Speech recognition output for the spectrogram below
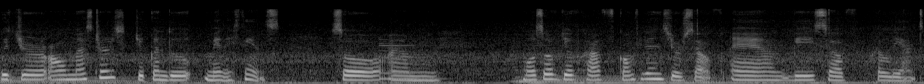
with your own masters you can do many things. So um, most of you have confidence yourself and be self-reliant.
